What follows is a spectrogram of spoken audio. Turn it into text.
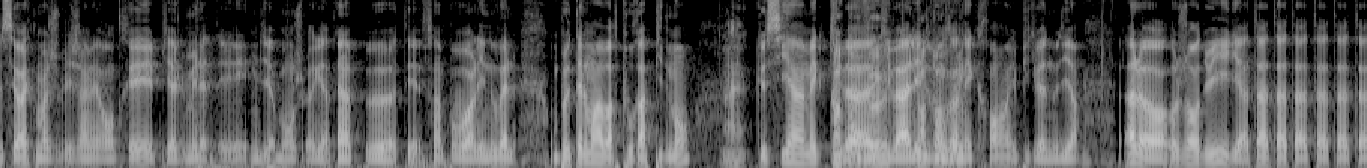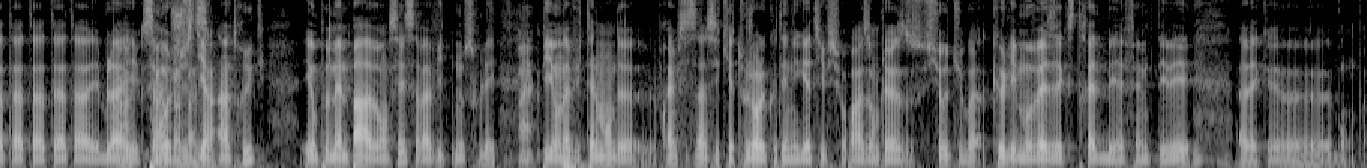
C'est vrai que moi, je vais jamais rentrer et puis allumer la télé et me dire, bon, je vais regarder un peu euh, TF1 pour voir les nouvelles. On peut tellement avoir tout rapidement Ouais. que s'il y a un mec qui va, veut, qui va aller devant un veut. écran et puis qui va nous dire alors aujourd'hui il y a ta ta ta ta ta ta ta ta ta ta et bla Ouais, et pour juste passer. dire un truc et on peut même pas avancer ça va vite nous saouler Ouais. puis on a vu tellement de le problème c'est ça c'est qu'il y a toujours le côté négatif sur par exemple les réseaux sociaux tu vois que les mauvais extraits de BFM TV avec euh, bon bah,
